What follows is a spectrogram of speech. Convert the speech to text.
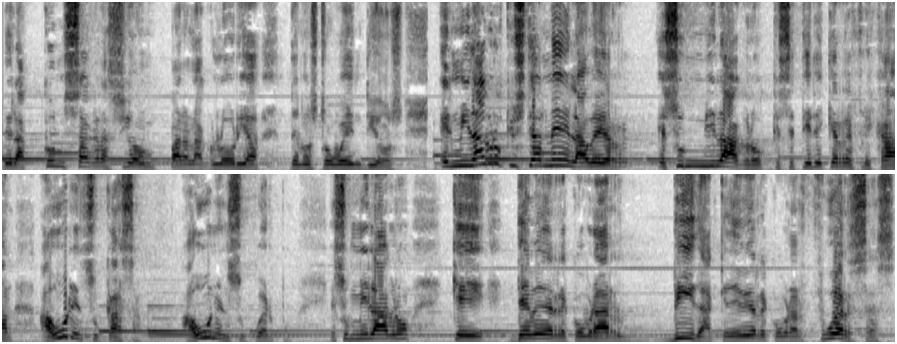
de la consagración para la gloria de nuestro buen Dios. El milagro que usted anhela ver es un milagro que se tiene que reflejar aún en su casa, aún en su cuerpo. Es un milagro que debe de recobrar vida, que debe recobrar fuerzas,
